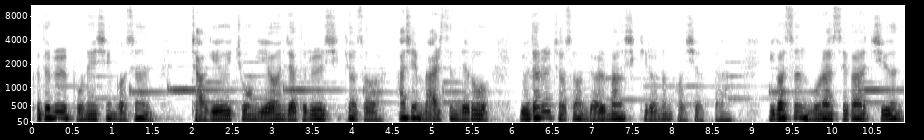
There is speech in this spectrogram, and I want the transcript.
그들을 보내신 것은 자기의 종 예언자들을 시켜서 하신 말씀대로 유다를 쳐서 멸망시키려는 것이었다. 이것은 문하세가 지은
